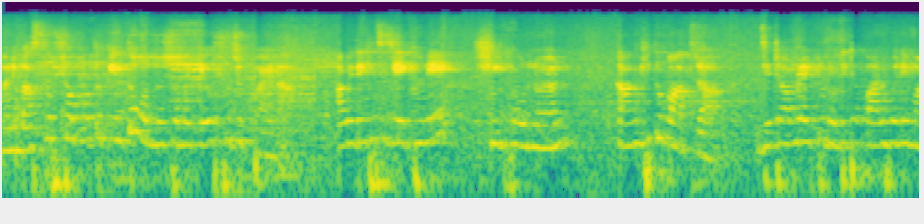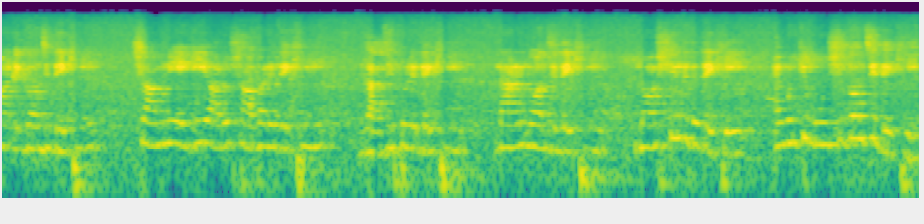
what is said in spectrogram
মানে বাস্তবসম্মত কিন্তু অন্য সময় কেউ সুযোগ পায় না। আমি দেখেছি যে এখানে শিল্প উন্নয়ন, কাঙ্ক্ষিত মাত্রা, যেটা আমরা একটু নদীটা পার হলে মানিকগঞ্জে দেখি, সামনে এগিয়ে আরও সাভারে দেখি, গাজীপুরে দেখি, নারায়ণগঞ্জে দেখি, নরসিংদীতে দেখি, এমনকি মুন্সিগঞ্জে দেখি,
